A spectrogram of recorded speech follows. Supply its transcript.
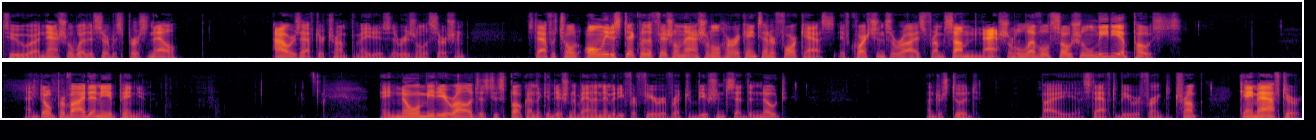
to uh, National Weather Service personnel, hours after Trump made his original assertion, staff was told only to stick with official National Hurricane Center forecasts if questions arise from some national level social media posts. And don't provide any opinion. A NOAA meteorologist who spoke on the condition of anonymity for fear of retribution said the note, understood by uh, staff to be referring to Trump, came after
